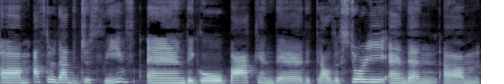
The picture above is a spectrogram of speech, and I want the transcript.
um, after that they just leave and they go back and they, they tell the story and then um,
